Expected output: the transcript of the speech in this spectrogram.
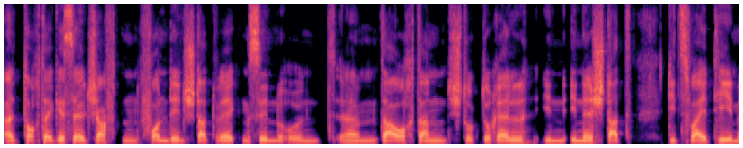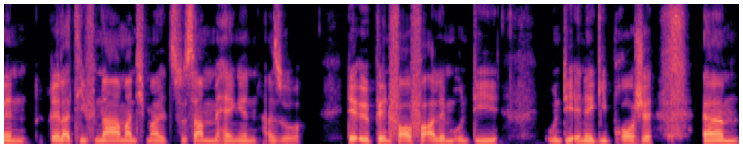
äh, Tochtergesellschaften von den Stadtwerken sind und ähm, da auch dann strukturell in, in der Stadt die zwei Themen relativ nah manchmal zusammenhängen, also der ÖPNV vor allem und die, und die Energiebranche. Ähm,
